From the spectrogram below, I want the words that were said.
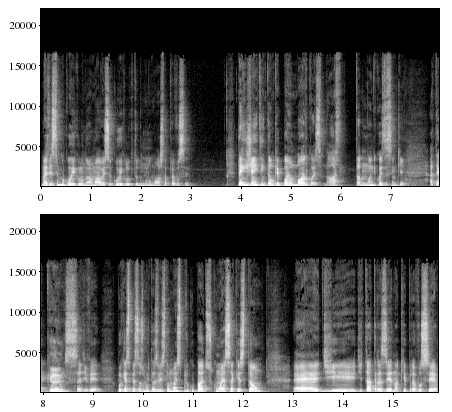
Mas esse é meu currículo normal, esse é o currículo que todo mundo mostra para você. Tem gente então que põe um monte de coisa. Nossa, tá um monte de coisa assim que até cansa de ver. Porque as pessoas muitas vezes estão mais preocupadas com essa questão é, de estar tá trazendo aqui para você,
